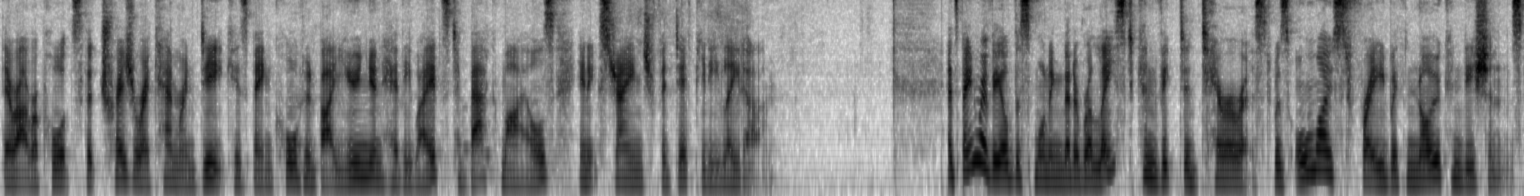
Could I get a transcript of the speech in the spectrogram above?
There are reports that Treasurer Cameron Dick is being courted by union heavyweights to back Miles in exchange for deputy leader. It's been revealed this morning that a released convicted terrorist was almost freed with no conditions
